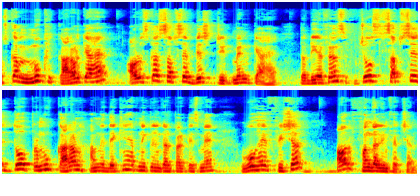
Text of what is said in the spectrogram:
उसका मुख्य कारण क्या है और उसका सबसे बेस्ट ट्रीटमेंट क्या है? तो डियर फ्रेंड्स जो सबसे दो प्रमुख कारण हमने देखे हैं अपनी क्लिनिकल प्रैक्टिस में, वो है फिशर और फंगल इन्फेक्शन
